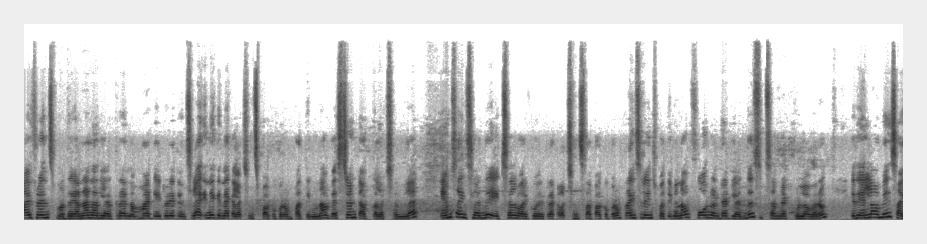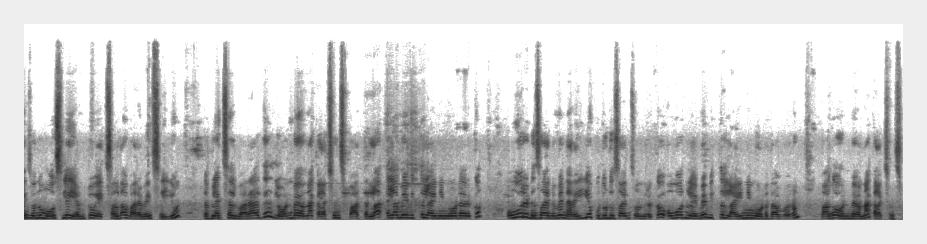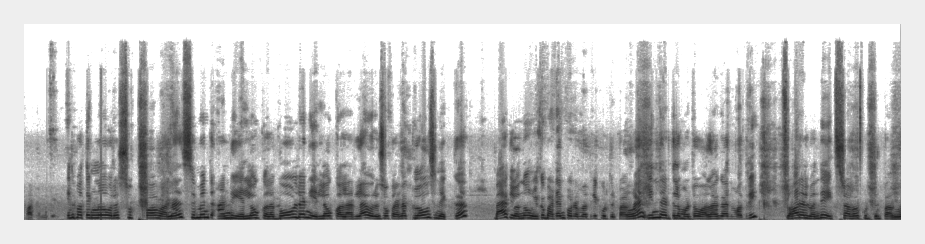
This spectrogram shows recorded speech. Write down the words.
Hi friends மற்ற அண்ணாநரில் இருக்கிற நம்ம டே டு டே ட்ரெண்ட்ஸில் இன்னைக்கு என்ன கலெக்ஷன்ஸ் பார்க்க போகிறோம் பார்த்தீங்கன்னா வெஸ்டர்ன் டாப் கலெக்ஷனில் எம் சைஸ்லேருந்து எக்ஸ்எல் வரைக்கும் இருக்கிற கலெக்ஷன்ஸ் தான் பார்க்க போகிறோம் ப்ரைஸ் ரேஞ்ச் பார்த்தீங்கன்னா ஃபோர் ஹண்ட்ரட்லேருந்து சிக்ஸ் ஹண்ட்ரட்குள்ளே வரும். இது எல்லாமே சைஸ் வந்து மோஸ்ட்லி எம் டூ எக்ஸ்எல் தான் வரவே செய்யும். டபுள் எக்ஸ்எல் வராது. இதில் ஒன் பை ஒன்னாக கலெக்ஷன்ஸ் பார்த்துடலாம். எல்லாமே வித் லைனிங்கோட இருக்கும். ஒவ்வொரு டிசைனுமே நிறைய புது டிசைன்ஸ் வந்திருக்கு. ஒவ்வொன்றுலையுமே வித் லைனிங்கோட தான் வரும். வாங்க ஒன் பை ஒன்னா கலெக்ஷன்ஸ் பார்க்கலாம். இது பார்த்தீங்கன்னா ஒரு சூப்பரான cement and yellow colour golden yellow கலர்ல ஒரு சூப்பரான க்ளோஸ் நெக்கு பேக்ல வந்து உங்களுக்கு பட்டன் போடுற மாதிரி கொடுத்துருப்பாங்க. இந்த இடத்துல மட்டும் அழகா இந்த மாதிரி ஃப்ளாரல் வந்து எக்ஸ்ட்ராவாக கொடுத்துருப்பாங்க.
